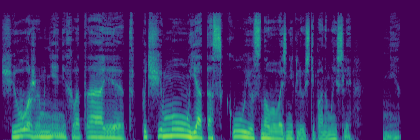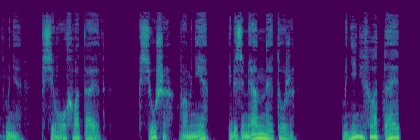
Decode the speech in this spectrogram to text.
Чего же мне не хватает? Почему я тоскую? Снова возникли у Степана мысли. Нет, мне всего хватает. Ксюша во мне и безымянная тоже. Мне не хватает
